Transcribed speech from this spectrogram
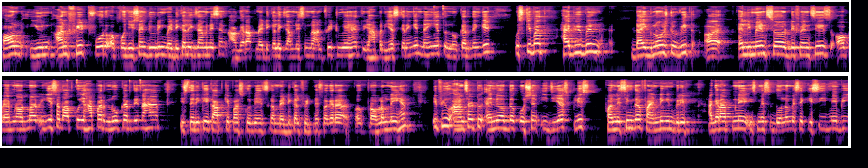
found unfit for position during medical examination अगर आप मेडिकल एग्जामिनेशन में अनफिट हुए हैं तो यहाँ पर यस करेंगे, नहीं है तो नो कर देंगे। उसके बाद have you been diagnosed with ailments defences of abnormal ये सब आपको यहाँ पर नो कर देना है। इस तरीके का आपके पास कोई भी इसका मेडिकल फिटनेस वगैरह प्रॉब्लम नहीं है। If you answer to any of the question is yes please furnishing the finding in brief अगर आपने इसमें से दोनों में से किसी में भी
